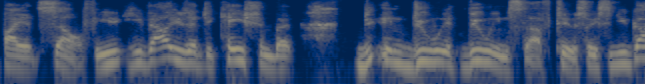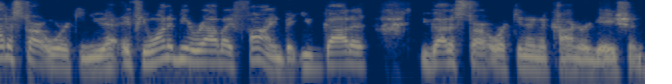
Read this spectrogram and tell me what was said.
by itself. He, he values education, but in do with doing stuff too. So he said, you got to start working. You, if you want to be a rabbi, fine, but you got to, you got to start working in a congregation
